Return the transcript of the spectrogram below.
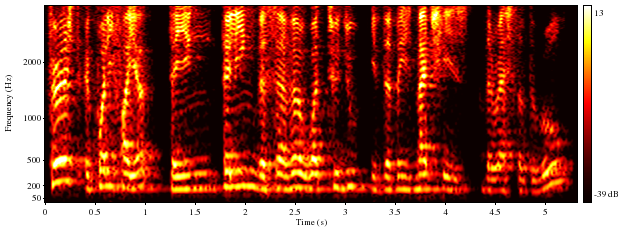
First, a qualifier telling, telling the server what to do if the mail matches the rest of the rule.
